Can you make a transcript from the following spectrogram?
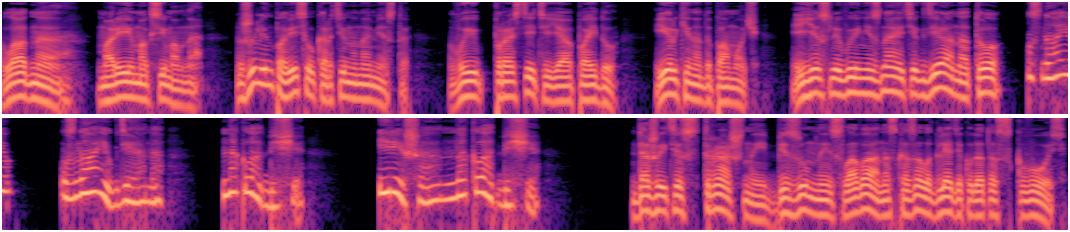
«Ладно, Мария Максимовна», Жилин повесил картину на место. «Вы простите, я пойду. Ирке надо помочь. И если вы не знаете, где она, то...» «Знаю. Знаю, где она. На кладбище. Ириша, на кладбище». Даже эти страшные, безумные слова она сказала, глядя куда-то сквозь.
